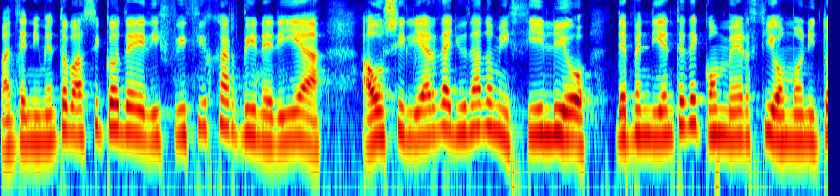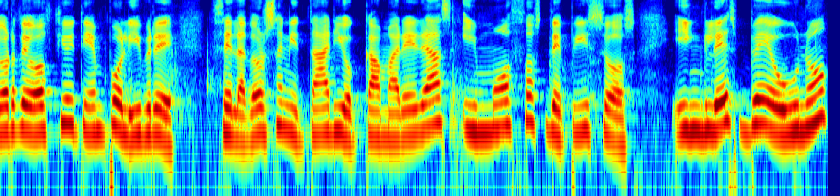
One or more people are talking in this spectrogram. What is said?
mantenimiento básico de edificio y jardinería, auxiliar de ayuda a domicilio, dependiente de comercio, monitor de ocio y tiempo libre, celador sanitario, camareras y mozos de pisos, inglés B1,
